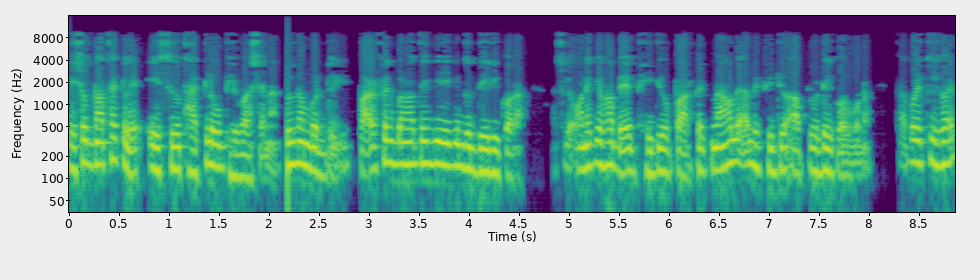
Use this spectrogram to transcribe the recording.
এসব না থাকলে এসিও থাকলেও ভিউ আসে না। দুই নম্বর দুই পারফেক্ট বানাতে গিয়ে কিন্তু দেরি করা। আসলে অনেকে ভাবে ভিডিও পারফেক্ট না হলে আমি ভিডিও আপলোডই করব না। তারপরে কি হয়?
